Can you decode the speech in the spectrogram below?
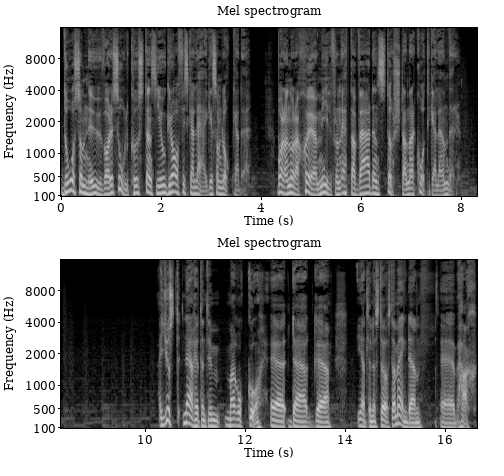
Då som nu var det Solkustens geografiska läge som lockade. Bara några sjömil från ett av världens största narkotikaländer. Just närheten till Marocko, eh, där eh, egentligen den största mängden eh, hash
